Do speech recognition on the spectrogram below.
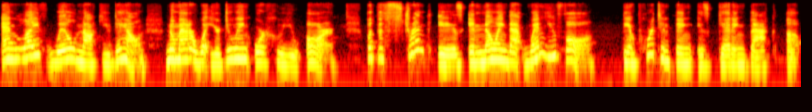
and life will knock you down, no matter what you're doing or who you are. But the strength is in knowing that when you fall, the important thing is getting back up.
